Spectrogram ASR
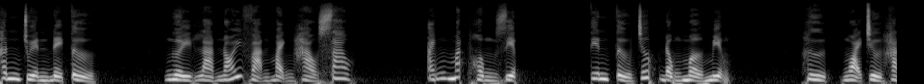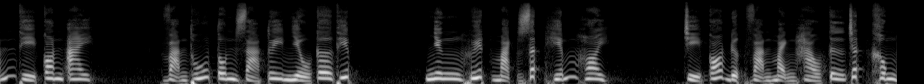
Thân truyền đệ tử. Người là nói vạn mạnh hào sao. Ánh mắt hồng diệp. Tiên tử chớp đồng mở miệng. Hừ, ngoại trừ hắn thì con ai? Vạn thú tôn giả tuy nhiều cơ thiếp. Nhưng huyết mạch rất hiếm hoi. Chỉ có được vạn mạnh hào tư chất không?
